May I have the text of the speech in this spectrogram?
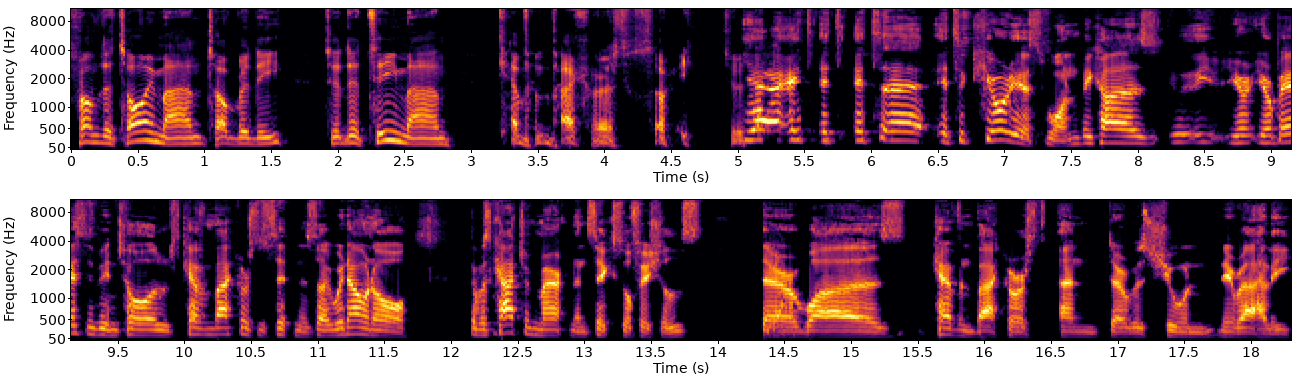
from the toy man, Tubridy, to the tea man, Kevin Bakhurst. Sorry. Yeah, it's it's it's a it's a curious one because you're you're basically being told Kevin Bakhurst is sitting aside. We now know there was Catherine Martin and six officials. There yeah. was Kevin Bakhurst and there was Siún Ní Raghallaigh.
